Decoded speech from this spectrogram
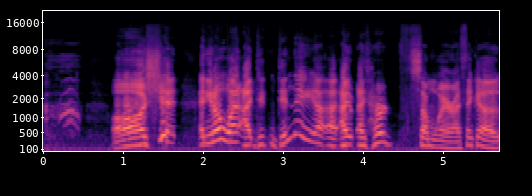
oh shit. And you know what? I did, didn't they? Uh, I I heard somewhere. I think uh,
